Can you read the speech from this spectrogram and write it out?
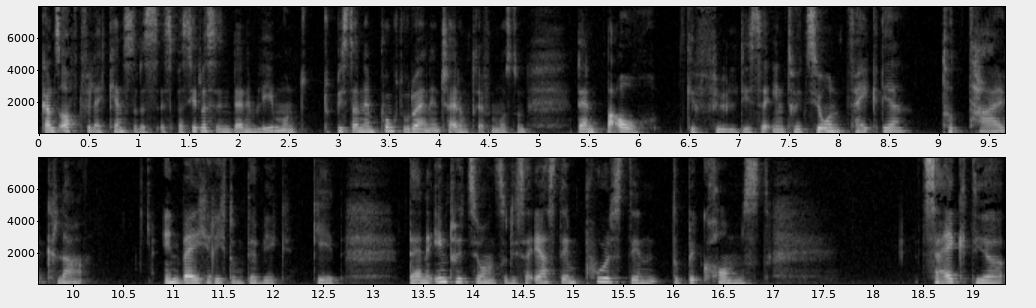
ganz oft, vielleicht kennst du das, es passiert was in deinem Leben und du bist an dem Punkt, wo du eine Entscheidung treffen musst und dein Bauchgefühl, diese Intuition zeigt dir total klar, in welche Richtung der Weg geht. Deine Intuition, so dieser erste Impuls, den du bekommst, zeigt dir,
